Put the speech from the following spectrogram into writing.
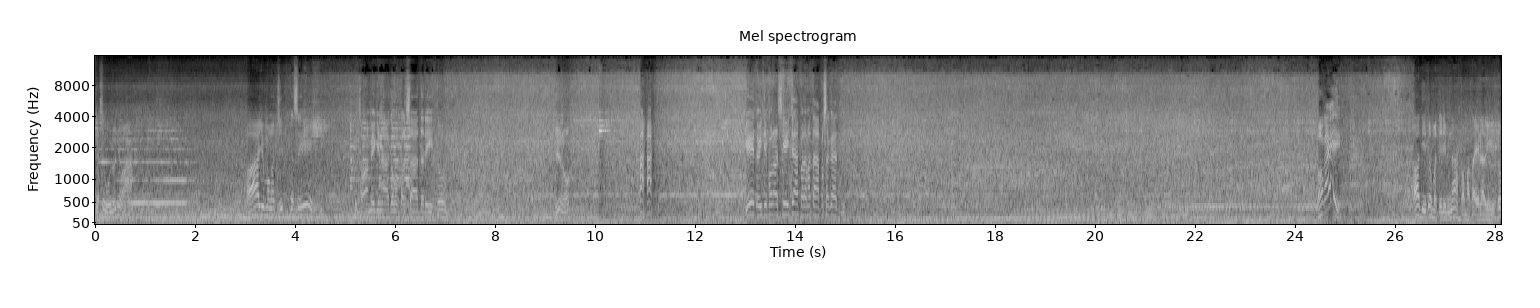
matigas ulo nyo ha. Ah, yung mga jeep kasi. Saka may ginagawang kalsada rito. Yun oh. Okay, 24 hours kayo dyan para matapos agad. Okay. Ah, dito madilim na. Pamatay na rito.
